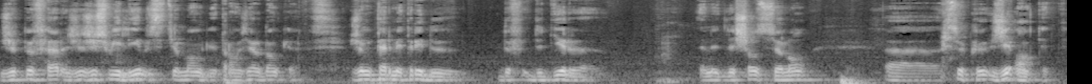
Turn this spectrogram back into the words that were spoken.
Je peux faire, je, je suis libre, c'est une langue étrangère, donc je me permettrai de, de, de dire euh, les choses selon euh, ce que j'ai en tête.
